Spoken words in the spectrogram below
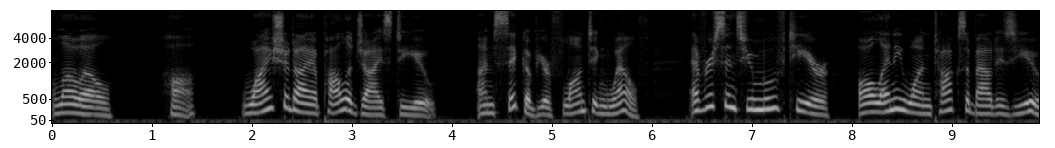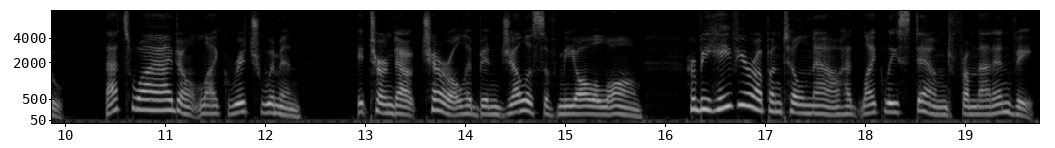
Lol. Huh? Why should I apologize to you? I'm sick of your flaunting wealth. Ever since you moved here, all anyone talks about is you. That's why I don't like rich women. It turned out Cheryl had been jealous of me all along. Her behavior up until now had likely stemmed from that envy.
